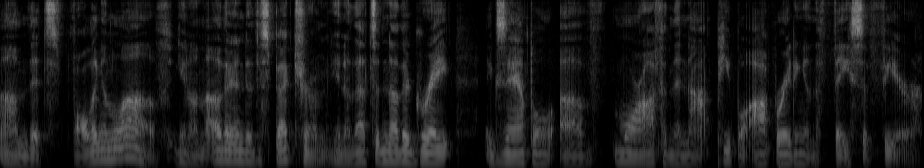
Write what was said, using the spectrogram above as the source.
um, that's falling in love, you know, on the other end of the spectrum, you know, that's another great example of more often than not people operating in the face of fear,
